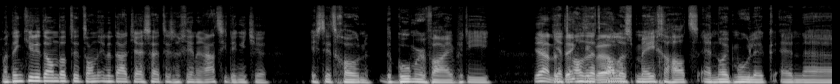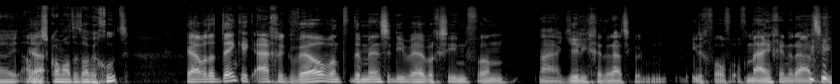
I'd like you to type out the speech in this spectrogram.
maar denken jullie dan dat dit dan inderdaad, jij zei het is een generatiedingetje. Is dit gewoon de boomer vibe die... Ja, je dat hebt denk altijd ik wel. alles meegehad en nooit moeilijk. En eh, alles Ja. kwam altijd wel weer goed. Ja, want dat denk ik eigenlijk wel. Want de mensen die we hebben gezien van nou, ja, jullie generatie, in ieder geval, of, of mijn generatie,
